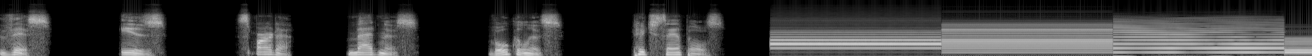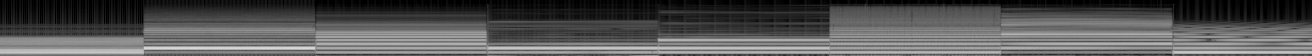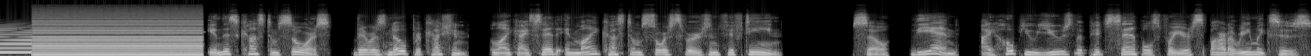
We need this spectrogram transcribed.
This is Sparta. Madness. Vocalness. Pitch samples. In this custom source, there is no percussion, like I said in my custom source version 15. So, the end, I hope you use the pitch samples for your Sparta remixes.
